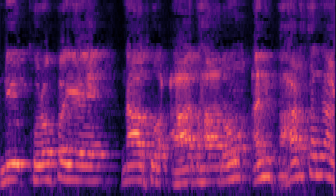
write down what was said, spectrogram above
నీ కృపయే నాకు ఆధారం అని పాడుతున్నాడు.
